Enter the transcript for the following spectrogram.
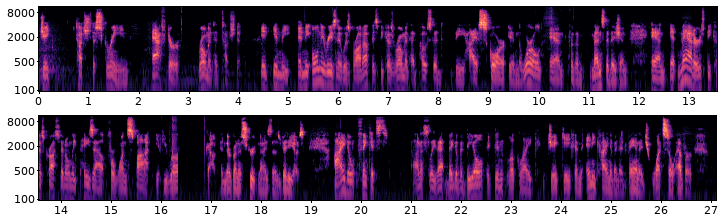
Jake touched the screen after Roman had touched it. It, in the and the only reason it was brought up is because Roman had posted the highest score in the world and for the men's division, and it matters because CrossFit only pays out for one spot if you work out, and they're going to scrutinize those videos. I don't think it's honestly that big of a deal. It didn't look like Jake gave him any kind of an advantage whatsoever.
